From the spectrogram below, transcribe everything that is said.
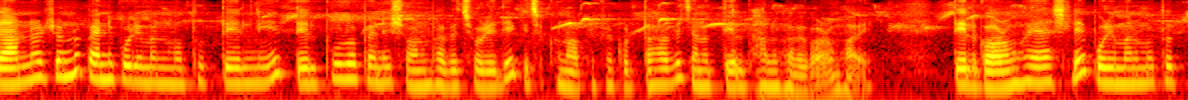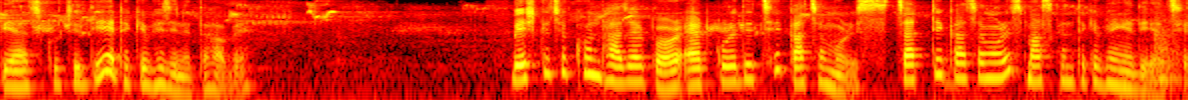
রান্নার জন্য প্যানে পরিমাণ মতো তেল নিয়ে তেল পুরো প্যানে সমানভাবে ছড়িয়ে দিয়ে কিছুক্ষণ অপেক্ষা করতে হবে যেন তেল ভালোভাবে গরম হয়। তেল গরম হয়ে আসলে পরিমাণ মতো পেঁয়াজ কুচি দিয়ে এটাকে ভেজে নিতে হবে। বেশ কিছুক্ষণ ভাজার পর অ্যাড করে দিচ্ছে কাঁচামরিচ। চারটি কাঁচামরিচ মাঝখান থেকে ভেঙে দিয়েছে।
